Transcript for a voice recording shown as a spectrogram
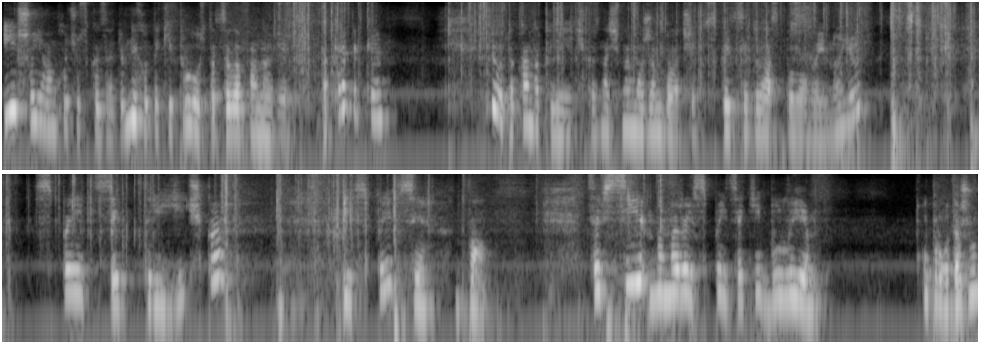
І що я вам хочу сказати? У них отакі просто целофанові пакетики. І отака наклеєчка. Значить, ми можемо бачити спиці 2,5 спиці трієчка і спиці 2. Це всі номери спиць, які були у продажу.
